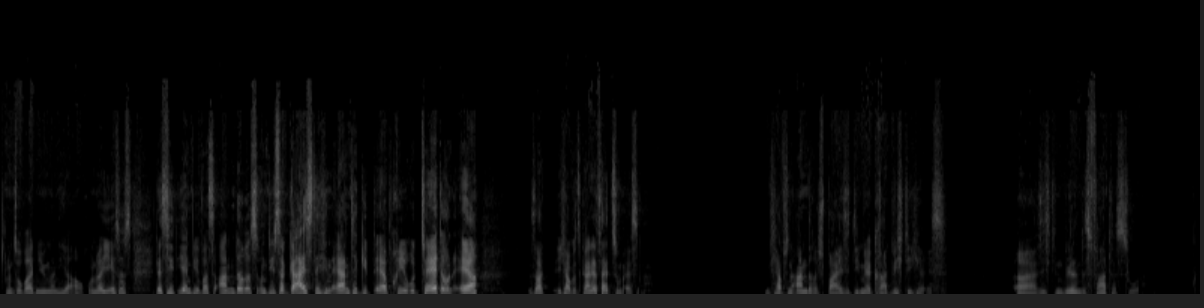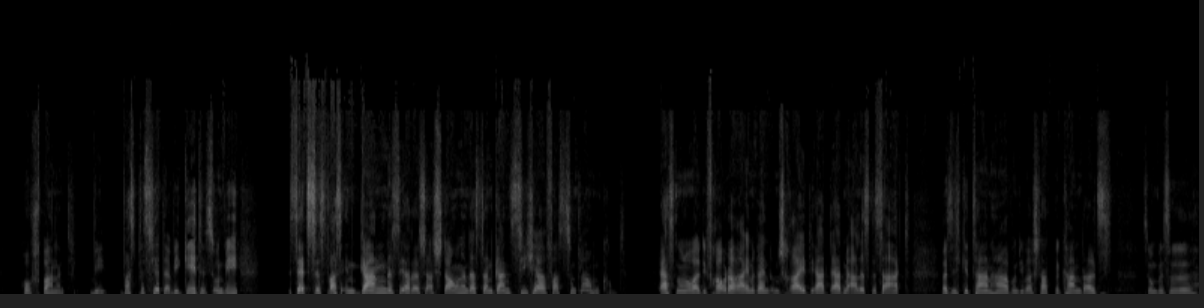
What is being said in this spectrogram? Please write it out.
Und so bei den Jüngern hier auch. Und bei Jesus, der sieht irgendwie was anderes und dieser geistlichen Ernte gibt er Priorität und er sagt, ich habe jetzt keine Zeit zum Essen. Ich habe eine andere Speise, die mir gerade wichtiger ist äh, dass ich den Willen des Vaters tue. Hochspannend. Wie, was passiert da? Wie geht es? Und wie setzt es was in Gang? Das ist ja das Erstaunen, das dann ganz sicher fast zum Glauben kommt. Erst nur, weil die Frau da reinrennt und schreit, er hat, hat mir alles gesagt, was ich getan habe und die war stadtbekannt als so ein bisschen,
